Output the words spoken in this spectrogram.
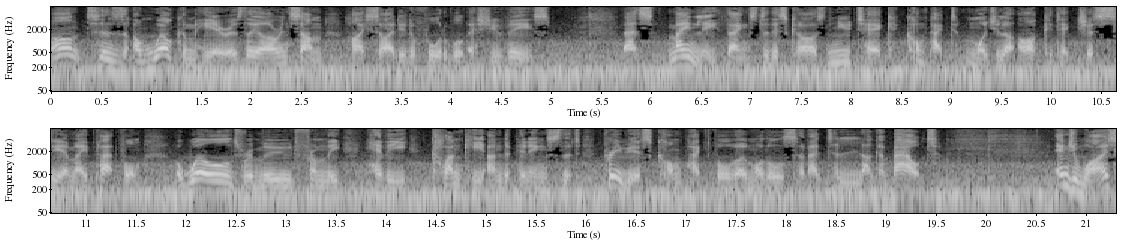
aren't as unwelcome here as they are in some high sided affordable SUVs. That's mainly thanks to this car's new tech compact modular architecture CMA platform, a world removed from the heavy, clunky underpinnings that previous compact Volvo models have had to lug about. Engine wise,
